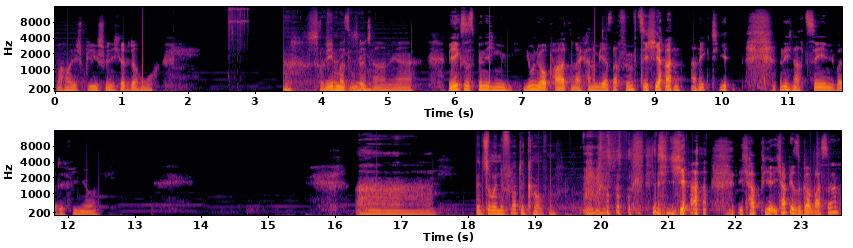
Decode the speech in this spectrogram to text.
Machen wir die Spielgeschwindigkeit wieder hoch. Ach, Leben als Untertan, ja. Wenigstens bin ich ein Junior-Partner, da kann er mich erst nach 50 Jahren annektieren. Und nicht nach 10 wie bei Delfinio. Ah. Willst du meine Flotte kaufen? ja, ich habe hier, hab hier sogar Wasser.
